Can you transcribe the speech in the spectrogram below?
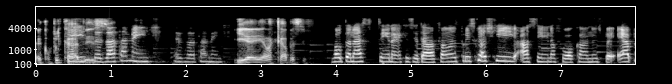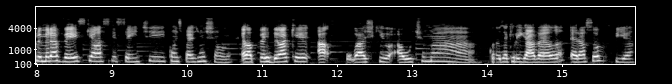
É complicado Isso, isso. exatamente, exatamente. E aí ela acaba se. Voltando à cena que você tava falando, por isso que eu acho que a cena foca nos pés. É a primeira vez que ela se sente com os pés no chão, né? Ela perdeu aquele. A, eu acho que a última coisa que ligava ela era a Sofia.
